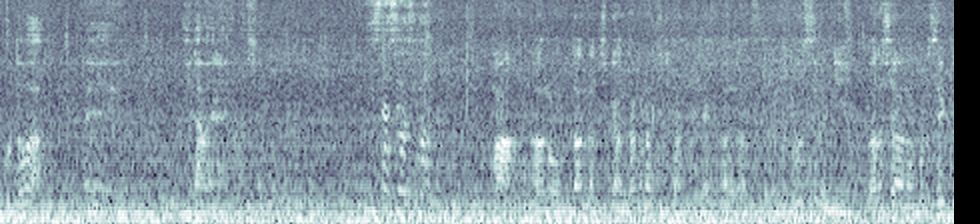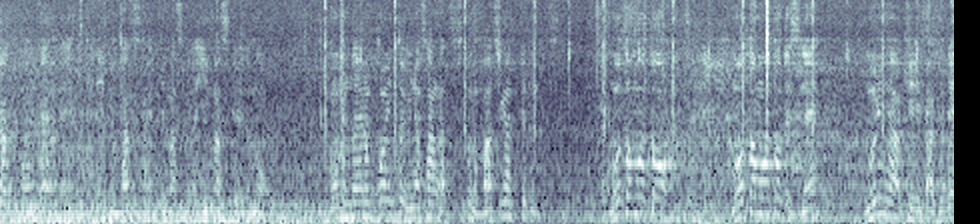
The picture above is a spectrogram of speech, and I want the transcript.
うことは、えー否めない話だと西田昌司君まあ、あのだんだん時間なくなってきたんでね、あれなんですこれ、せっかく今回はね、テレビもたくさん入ってますから言いますけれども、問題のポイントを皆さんがつくの間違ってるんです。もともと、もともとですね、無理な計画で、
